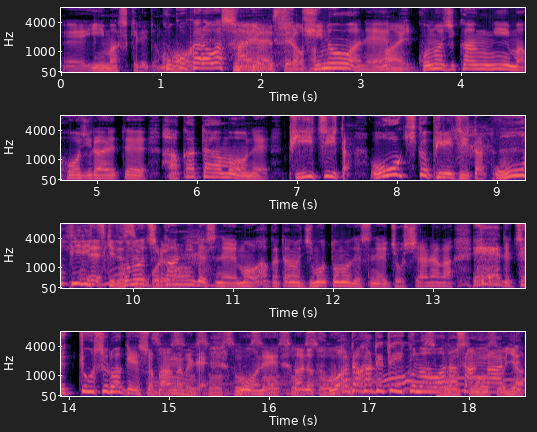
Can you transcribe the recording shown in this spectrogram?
えー言いますけれども。ここからはシナリオですはい昨日はね、はい。この時間にまあ報じられて博多はもうねピリついた。大きくピリついた大ピリつきですよこの時間にですねもう博多の地元のですね女子アナが「えー!」で絶叫するわけですよ番組で。もうねあの和田が出ていくのは和田さんがって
